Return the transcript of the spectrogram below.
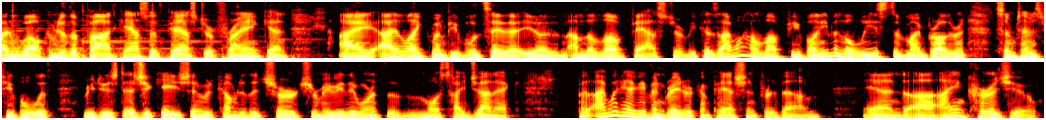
and welcome to the podcast with Pastor Frank. And I, I like when people would say that, you know, I'm the love pastor because I want to love people. And even the least of my brethren, sometimes people with reduced education would come to the church or maybe they weren't the most hygienic. But I would have even greater compassion for them. And uh, I encourage you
